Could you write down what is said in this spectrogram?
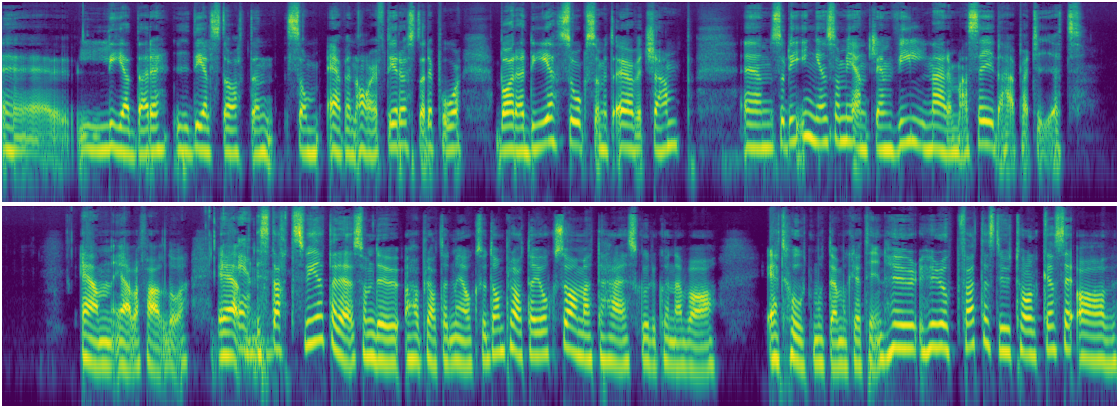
eh, ledare i delstaten som även AFD röstade på. Bara det såg som ett övertramp. Eh, så det är ingen som egentligen vill närma sig det här partiet. Än i alla fall då. Eh, statsvetare som du har pratat med också, de pratar ju också om att det här skulle kunna vara ett hot mot demokratin. Hur, hur uppfattas det, hur tolkas det av,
